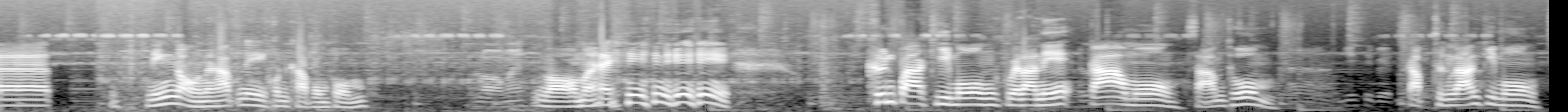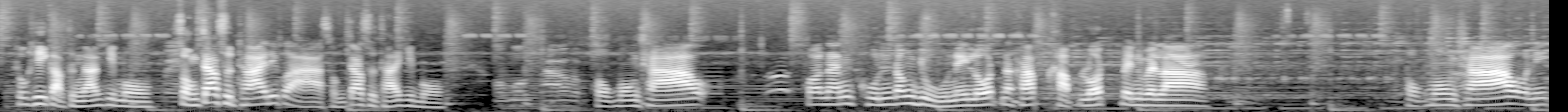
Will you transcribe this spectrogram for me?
43.8นิ้งหน่องนะครับ นี่คนขับของผมรอไหมรอไหม นี่ขึ้นปลากี่โมง เวลานี้9โมง3ทุ่มยี่สิบเอ็ดกลับถึงร้านกี่โมง ทุกที่กลับถึงร้านกี่โมง ส่งเจ้าสุดท้ายดีกว่า ส่งเจ้าสุดท้ายกี่โมงหกโมงเช้าครับ 6โมงเช้า เพราะฉะนั้นคุณต้องอยู่ในรถนะครับ ขับรถเป็นเวลา6โมงเช้าอันนี้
